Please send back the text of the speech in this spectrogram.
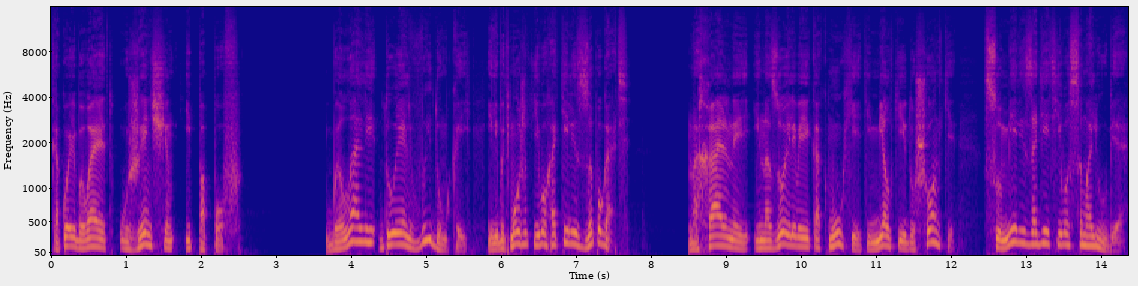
какое бывает у женщин и попов. Была ли дуэль выдумкой, или, быть может, его хотели запугать? Нахальные и назойливые, как мухи, эти мелкие душонки сумели задеть его самолюбие,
